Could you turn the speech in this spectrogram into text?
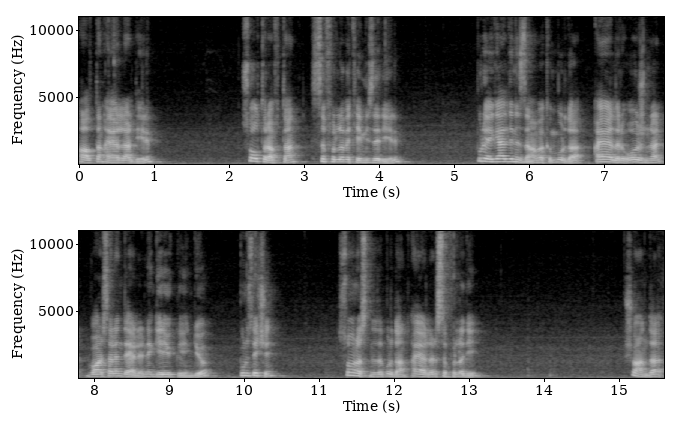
alttan ayarlar diyelim. Sol taraftan sıfırla ve temizle diyelim. Buraya geldiğiniz zaman bakın burada ayarları orijinal varsayılan değerlerine geri yükleyin diyor. Bunu seçin. Sonrasında da buradan ayarları sıfırla deyin. Şu anda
